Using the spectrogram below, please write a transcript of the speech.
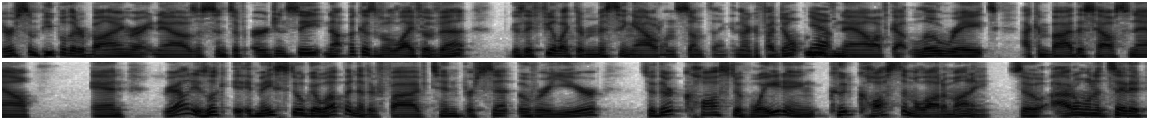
there are some people that are buying right now as a sense of urgency, not because of a life event, because they feel like they're missing out on something. And like, if I don't move now, I've got low rates, I can buy this house now. And reality is, look, it may still go up another five, 10% over a year. So their cost of waiting could cost them a lot of money. So I don't want to say that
